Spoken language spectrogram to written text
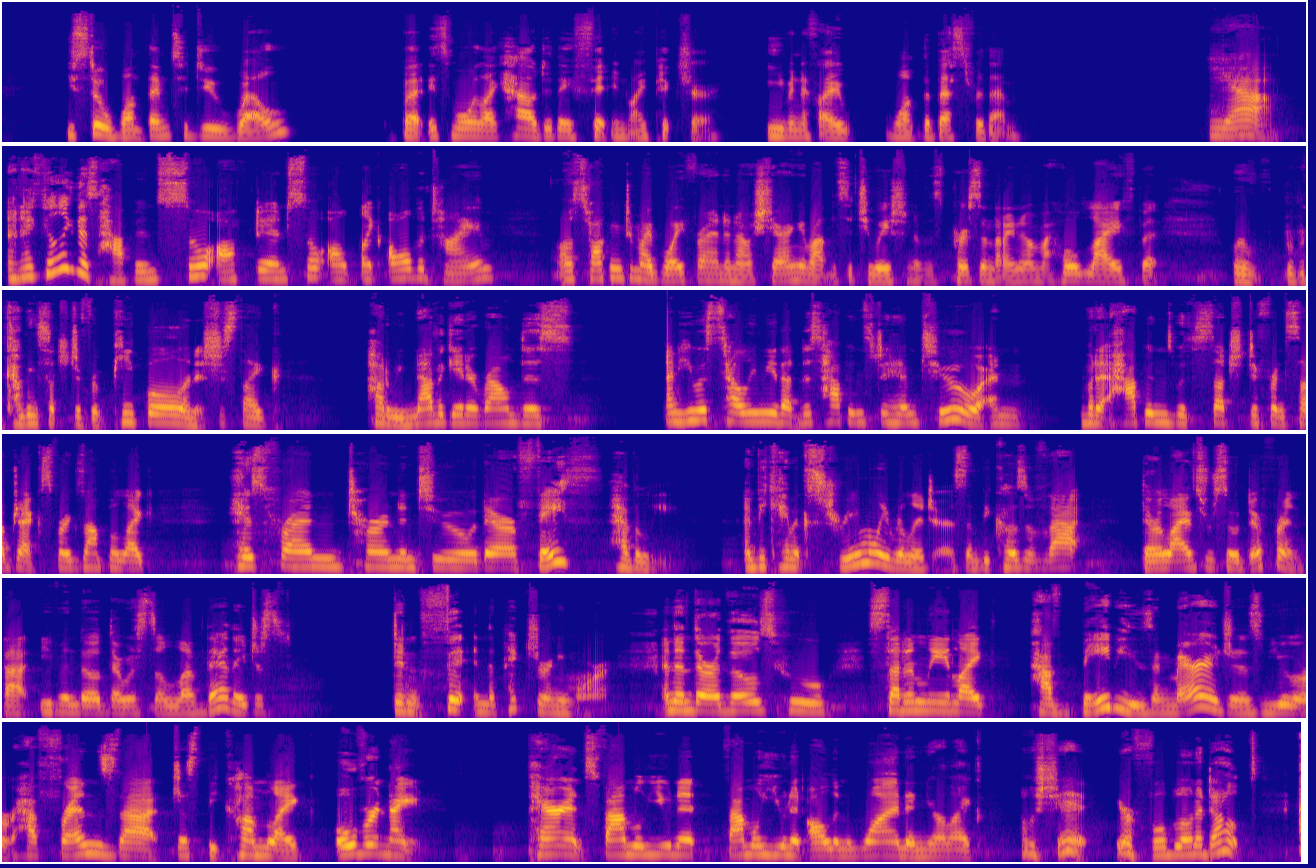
You still want them to do well, but it's more like, how do they fit in my picture, even if I want the best for them? Yeah. And I feel like this happens so often, so all, like all the time. I was talking to my boyfriend and I was sharing about the situation of this person that I know my whole life, but we're, we're becoming such different people. And it's just like, how do we navigate around this? And he was telling me that this happens to him too. And, but it happens with such different subjects. For example, like his friend turned into their faith heavily and became extremely religious. And because of that, their lives were so different that even though there was still love there, they just didn't fit in the picture anymore. And then there are those who suddenly like have babies and marriages. You have friends that just become like overnight parents, family unit, family unit all in one, and you're like, oh shit, you're a full blown adult.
